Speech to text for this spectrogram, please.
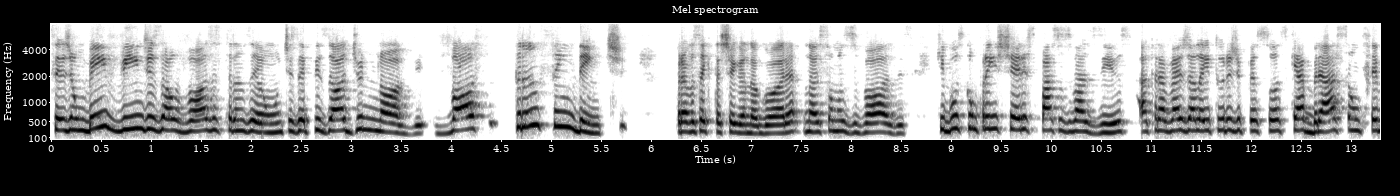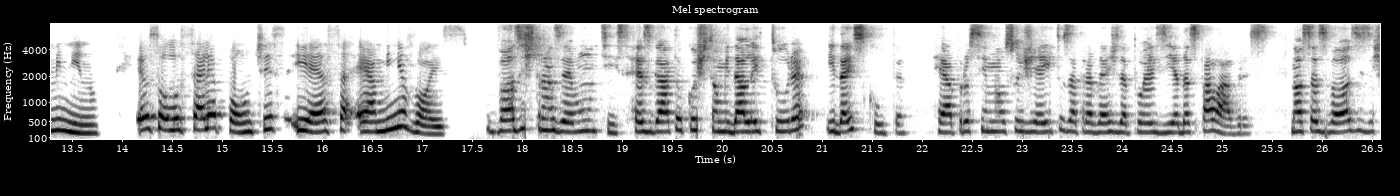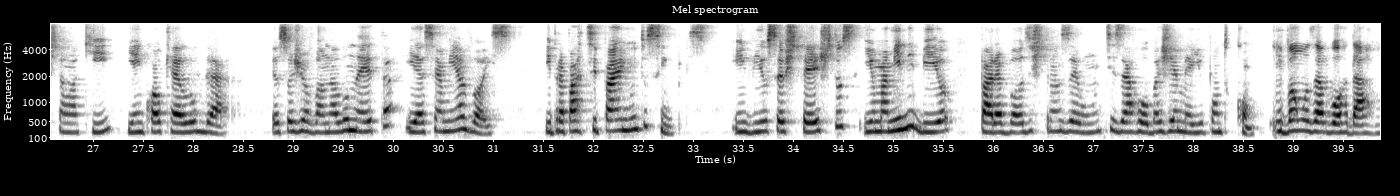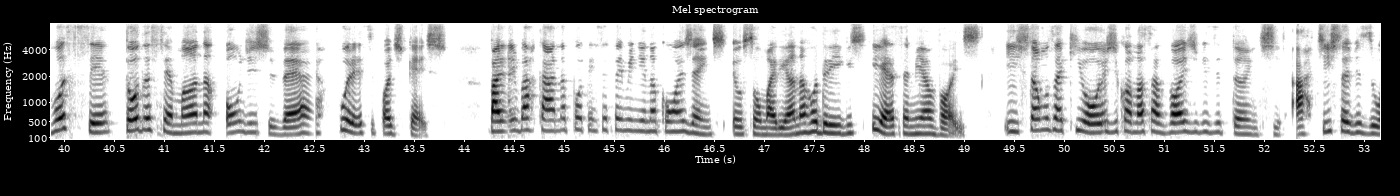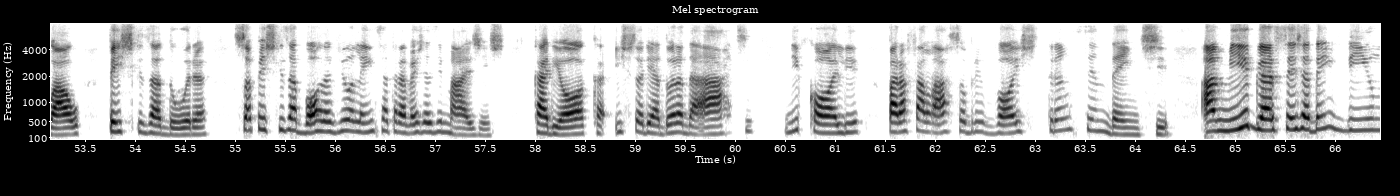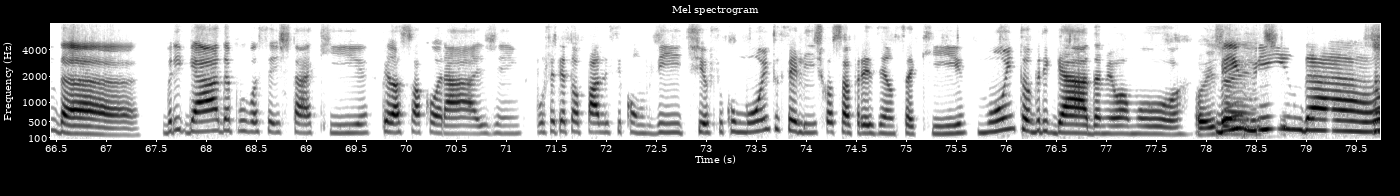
Sejam bem-vindos ao Vozes Transeuntes, episódio 9, Voz Transcendente. Para você que está chegando agora, nós somos vozes que buscam preencher espaços vazios através da leitura de pessoas que abraçam o feminino. Eu sou Lucélia Pontes e essa é a minha voz. Vozes Transeuntes resgata o costume da leitura e da escuta, reaproxima os sujeitos através da poesia das palavras. Nossas vozes estão aqui e em qualquer lugar. Eu sou Giovana Luneta e essa é a minha voz. E para participar é muito simples. Envie os seus textos e uma mini bio para vozestranseuntes@gmail.com. E vamos abordar você toda semana onde estiver por esse podcast. Para embarcar na potência feminina com a gente. Eu sou Mariana Rodrigues e essa é minha voz. E estamos aqui hoje com a nossa voz visitante, artista visual, pesquisadora. Sua pesquisa aborda violência através das imagens carioca, historiadora da arte, Nicole, para falar sobre voz transcendente. Amiga, seja bem-vinda! Obrigada por você estar aqui, pela sua coragem, por você ter topado esse convite. Eu fico muito feliz com a sua presença aqui. Muito obrigada, meu amor. Oi, gente. Bem-vinda!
